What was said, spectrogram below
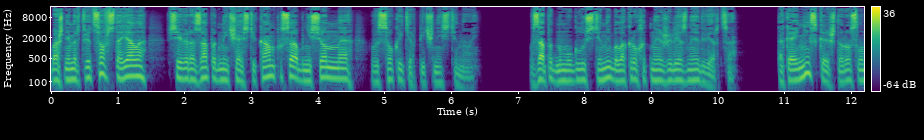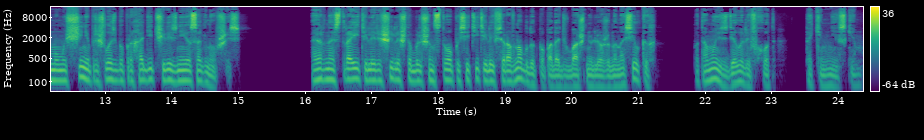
Башня мертвецов стояла в северо-западной части кампуса, обнесенная высокой кирпичной стеной. В западном углу стены была крохотная железная дверца, такая низкая, что рослому мужчине пришлось бы проходить через нее согнувшись. Наверное, строители решили, что большинство посетителей все равно будут попадать в башню лежа на носилках, потому и сделали вход таким низким.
